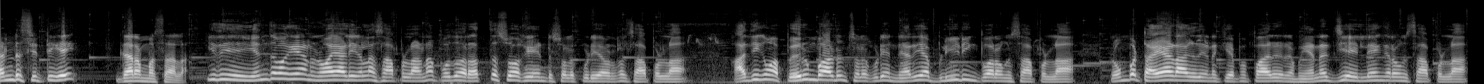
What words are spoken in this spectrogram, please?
ரெண்டு சிட்டிகை கரம் மசாலா. இது எந்த வகையான நோயாளிகள்லாம் சாப்பிட்லான்னா பொதுவாக ரத்த சோகை என்று சொல்லக்கூடியவர்கள் சாப்பிட்லாம். அதிகமாக பெரும்பாடுன்னு சொல்லக்கூடிய நிறையா ப்ளீடிங் போகிறவங்க சாப்பிட்லாம். ரொம்ப டயர்டாகுது எனக்கு எப்போ பாரு நம்ம எனர்ஜியே இல்லைங்கிறவங்க சாப்பிட்லாம்.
